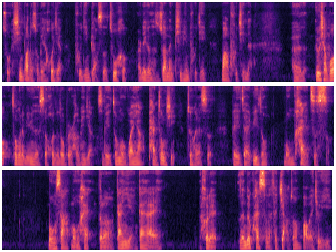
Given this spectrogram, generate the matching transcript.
做《新报》的主编获奖，普京表示祝贺，而那个人是专门批评普京、骂普京的。呃，刘晓波，中国的名誉人士，获得诺贝尔和平奖，是被中共关押判重刑，最后呢是被在狱中蒙害致死，谋杀谋害，得了肝炎、肝癌，后来人都快死了，才假装保外就医。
